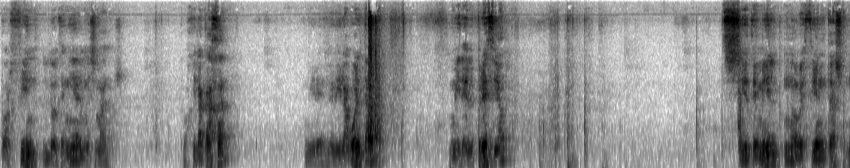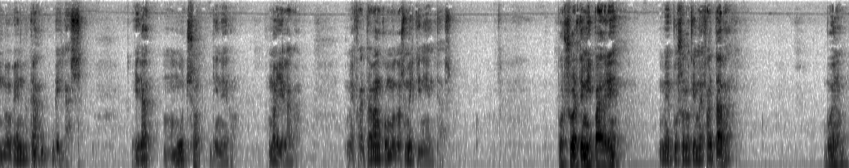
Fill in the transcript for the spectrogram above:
Por fin lo tenía en mis manos. Cogí la caja, miré, le di la vuelta, miré el precio. 7.990 pelas. Era mucho dinero. No llegaba. Me faltaban como 2.500. Por suerte mi padre me puso lo que me faltaba. Bueno,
